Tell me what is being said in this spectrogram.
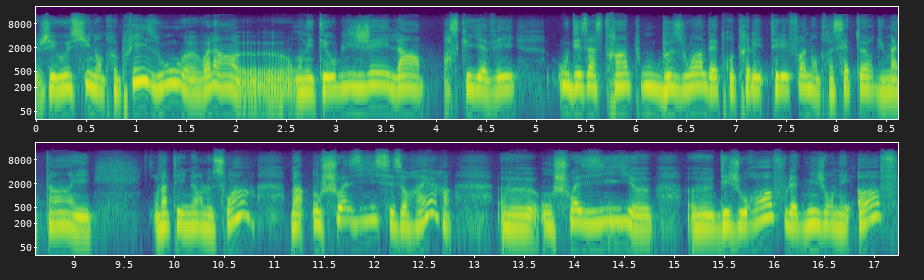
j'ai aussi une entreprise où voilà on était obligé là parce qu'il y avait ou des astreintes ou besoin d'être au téléphone entre 7 heures du matin et 21h le soir, ben, on choisit ses horaires, euh, on choisit euh, euh, des jours off ou la demi-journée off,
